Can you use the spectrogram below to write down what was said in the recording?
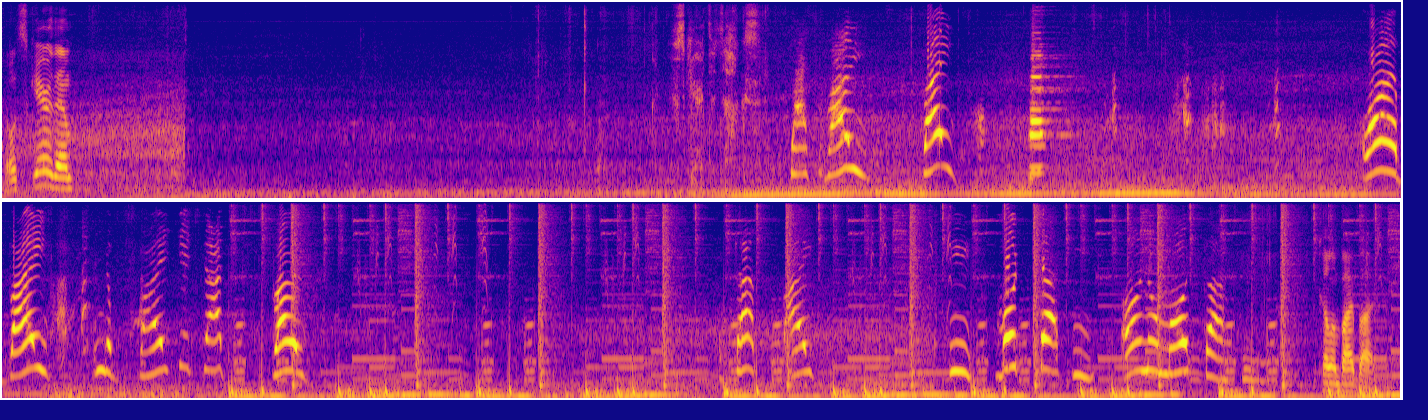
Don't scare them. You scared the ducks. That's right. Bite. Or a bite. And the bite is that bite. That bite. See, more ducky. Oh. Tell bye. Bye-bye.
